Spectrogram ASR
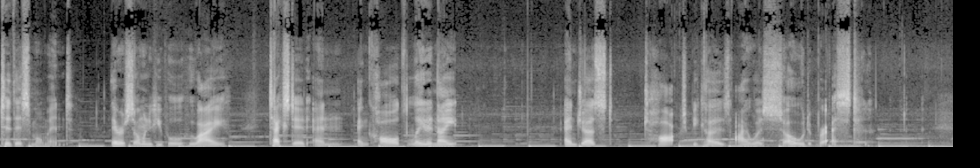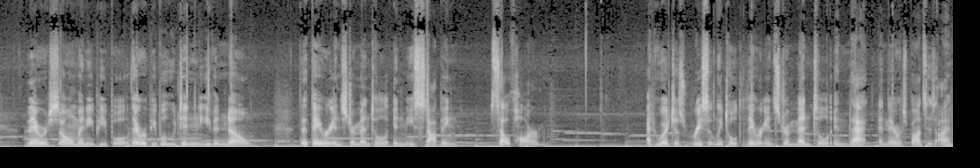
to this moment. There were so many people who I texted and and called late at night and just talked because I was so depressed. there were so many people. There were people who didn't even know that they were instrumental in me stopping self harm. And who I just recently told that they were instrumental in that. And their response is, I'm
